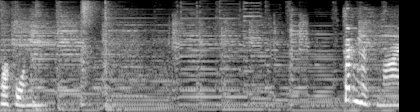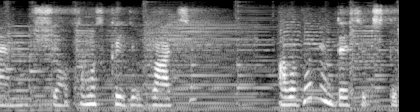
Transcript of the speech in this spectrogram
вагоні. Тепер ми знаємо, що самоскидів 20, а вагонів 10 штук.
